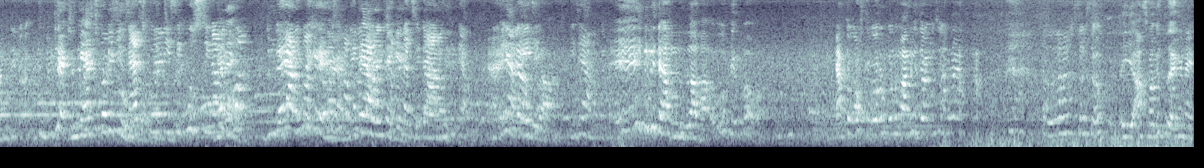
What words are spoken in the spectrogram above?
আমি দুটো- দুটো একসাথে ম্যাচ করে কি ম্যাচ করে নিছি খুশি না মানে থেকে? হ্যাঁ, থেকে। এটা এই যে-। এই যে আল্লাহ, বাবা। এত কষ্ট করার কোনো মানুষ জানি না। আল্লাহ, আচ্ছা। এই আসমাকে তো দেখে নাই।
